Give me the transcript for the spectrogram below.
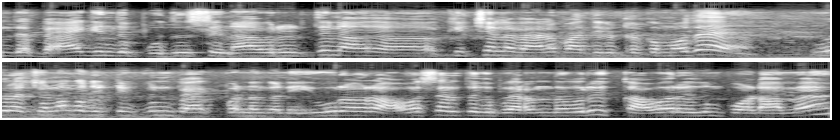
இந்த பேக் இந்த புதுசு. நான் அவர் எடுத்து நான் கிச்சனில் வேலை பார்த்துக்கிட்டு இருக்கும் போது இவரை சொன்னால் கொஞ்சம் டிஃபன் பேக் பண்ணுங்கன்னு இவரை ஒரு அவசரத்துக்கு பிறந்தவர் கவர் எதுவும் போடாமல்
